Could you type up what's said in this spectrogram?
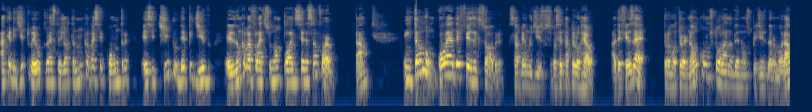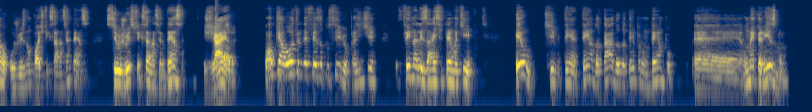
Acredito eu que o STJ nunca vai ser contra esse tipo de pedido. Ele nunca vai falar que isso não pode ser dessa forma, tá? Então, qual é a defesa que sobra, sabendo disso, se você está pelo réu? A defesa é, promotor não constou lá na denúncia pedido de dano moral, o juiz não pode fixar na sentença. Se o juiz fixar na sentença, já era. Qual que é a outra defesa possível para a gente finalizar esse tema aqui? Eu tive, tenho, tenho adotado, adotei por um tempo, é, um mecanismo,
